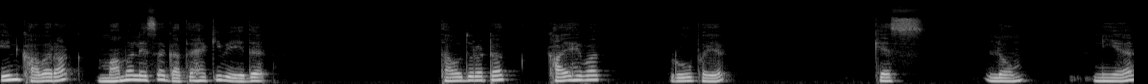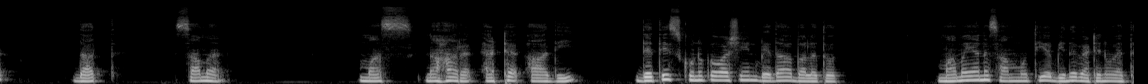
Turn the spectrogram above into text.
ඉන් කවරක් මම ලෙස ගත හැකි වේද? තවදුරටත් කය හෙවත් රූපය කෙස් ලොම් නිය දත් සම මස් නහර ඇට ආදී දෙතිස් කුණප වශයෙන් බෙදා බලතොත් මම යන සම්මුතිය බිඳ වැටෙනු ඇත.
